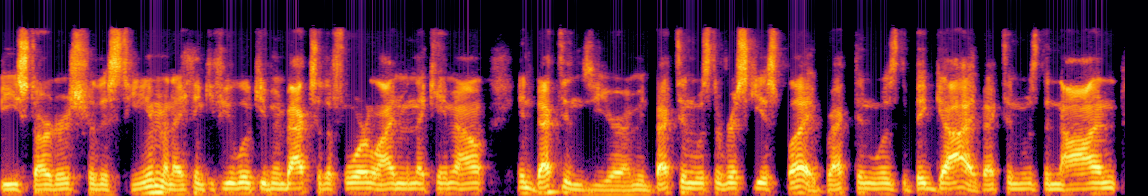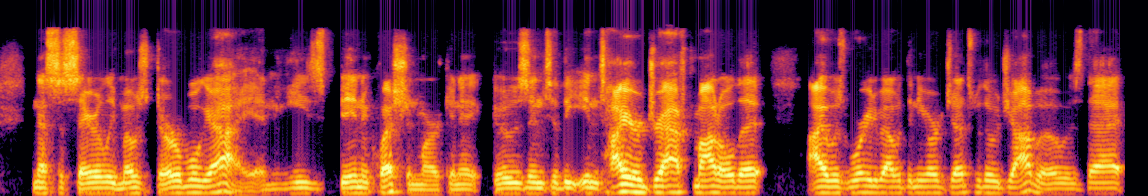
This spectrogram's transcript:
be starters for this team. And I think if you look even back to the four linemen that came out in Becton's year, I mean, Becton was the riskiest play. Becton was the big guy. Becton was the non necessarily most durable guy. And he's been a question mark. And it goes into the entire draft model that I was worried about with the New York Jets with Ojabo is that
